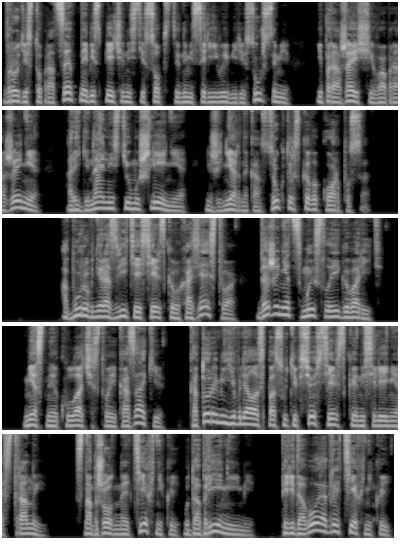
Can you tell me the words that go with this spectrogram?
вроде стопроцентной обеспеченности собственными сырьевыми ресурсами и поражающей воображение оригинальностью мышления инженерно-конструкторского корпуса. Об уровне развития сельского хозяйства даже нет смысла и говорить. Местные кулачества и казаки, которыми являлось по сути все сельское население страны, снабженная техникой, удобрениями, передовой агротехникой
